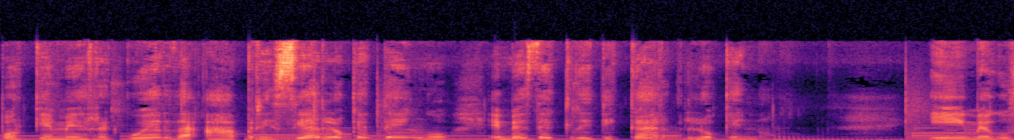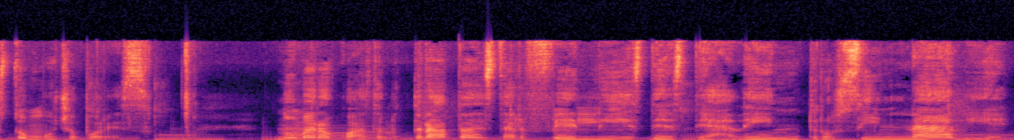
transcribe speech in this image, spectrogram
porque me recuerda a apreciar lo que tengo en vez de criticar lo que no. Y me gustó mucho por eso. Número cuatro, trata de estar feliz desde adentro, sin nadie.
